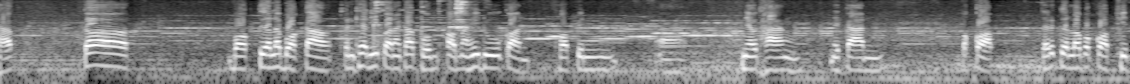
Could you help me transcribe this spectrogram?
ครับ ก็บอกเตือนและบอกกล่าวกันแค่นี้ก่อนนะครับ ผมเอามาให้ดูก่อน พอเป็นแนวทางในการประกอบ แต่ถ้าเกิดเราประกอบผิด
